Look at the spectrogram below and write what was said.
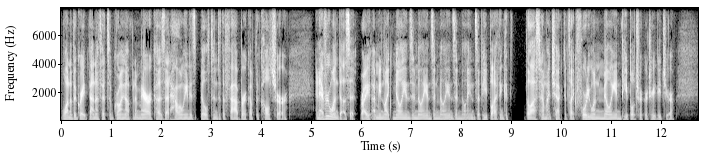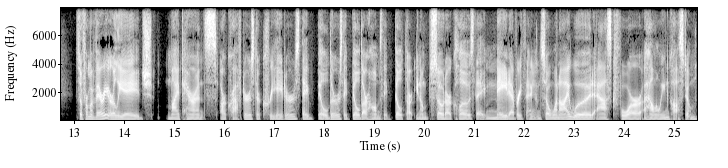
One of the great benefits of growing up in America is that Halloween is built into the fabric of the culture. And everyone does it, right? I mean, like millions and millions and millions and millions of people. I think it's the last time I checked, it's like 41 million people trick or treat each year. So from a very early age, my parents are crafters, they're creators, they builders, they build our homes, they built our, you know, sewed our clothes, they made everything. And so when I would ask for a Halloween costume,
